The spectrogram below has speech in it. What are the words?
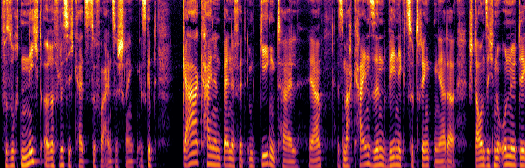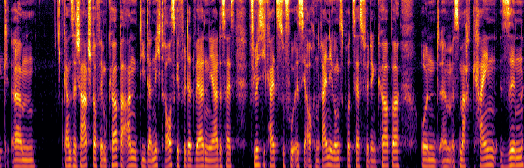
Versucht nicht, eure Flüssigkeitszufuhr einzuschränken. Es gibt gar keinen Benefit. Im Gegenteil, ja. Es macht keinen Sinn, wenig zu trinken. Ja, da stauen sich nur unnötig ähm, ganze Schadstoffe im Körper an, die dann nicht rausgefiltert werden. Ja, das heißt, Flüssigkeitszufuhr ist ja auch ein Reinigungsprozess für den Körper und ähm, es macht keinen Sinn,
